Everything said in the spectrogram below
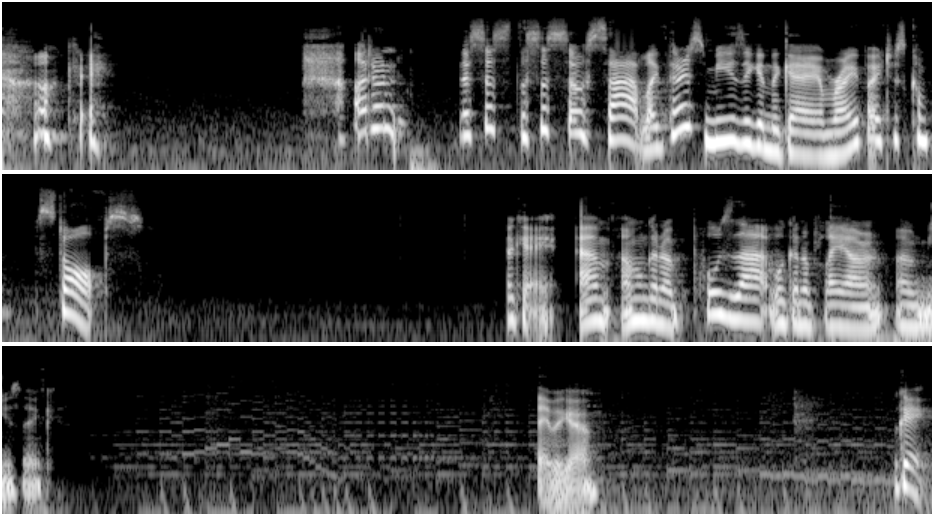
okay. I don't... This is this is so sad. Like, there's music in the game, right? But it just stops. Okay, um, I'm gonna pause that. We're gonna play our own, own music. There we go. Okay.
